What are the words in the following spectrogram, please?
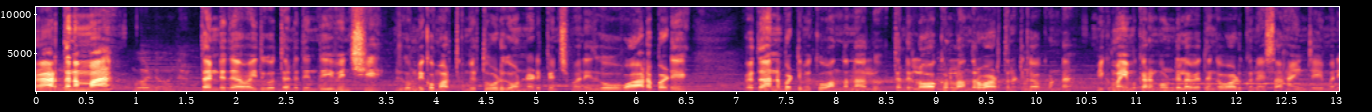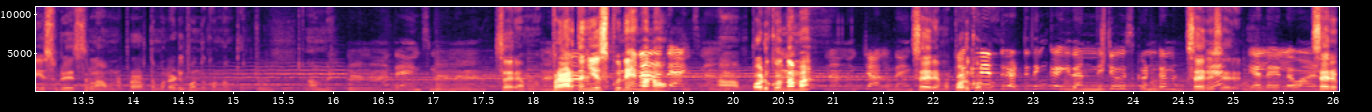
ప్రార్థనమ్మా. తండ్రి దేవ ఇదిగో తండ్రి దీన్ని దీవించి ఇదిగో మీ కుమార్తెకు మీరు తోడుగా ఉండి నడిపించమని ఇదిగో వాడబడే విధాన్ని బట్టి మీకు వందనాలు. తండ్రి లోకంలో అందరూ వాడుతున్నట్టు కాకుండా మీకు మహిమకరంగా ఉండేలా విధంగా వాడుకునే సహాయం చేయమని సురేశ్వరనామన ప్రార్థనలు అడిగి పొందుకున్నాం తండ్రి. ఆమె సరే అమ్మా. ప్రార్థన చేసుకుని మనం పడుకుందామా? సరే అమ్మా పడుకుందాం. సరే? సరే. సరే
